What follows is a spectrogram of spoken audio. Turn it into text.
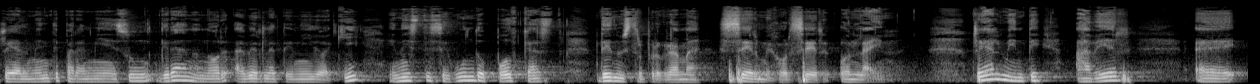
Realmente para mí es un gran honor haberla tenido aquí en este segundo podcast de nuestro programa Ser Mejor Ser Online. Realmente haber eh,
